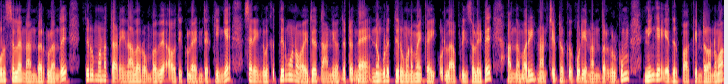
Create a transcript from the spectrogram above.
ஒரு சில நண்பர்கள் வந்து திருமண தடையினால ரொம்பவே அவதிக்குள்ள இருந்திருக்கீங்க சரி எங்களுக்கு திருமண வயதை தாண்டி வந்துட்டுங்க. இன்னும் கூட திருமணமே கை கூடல அப்படின்னு சொல்லிட்டு அந்த மாதிரி நினச்சிட்டு இருக்கக்கூடிய நண்பர்களுக்கும் நீங்கள் எதிர்பார்க்கின்றவனமா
